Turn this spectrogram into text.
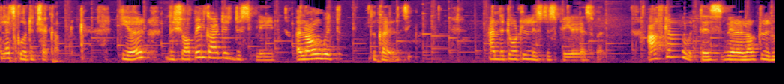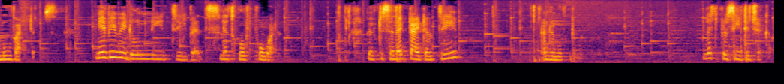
Let's go to checkout. Here, the shopping cart is displayed along with the currency, and the total is displayed as well. After this, we are allowed to remove items. Maybe we don't need three beds. Let's go for one. We have to select item 3 and remove 2. Let's proceed to checkout.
